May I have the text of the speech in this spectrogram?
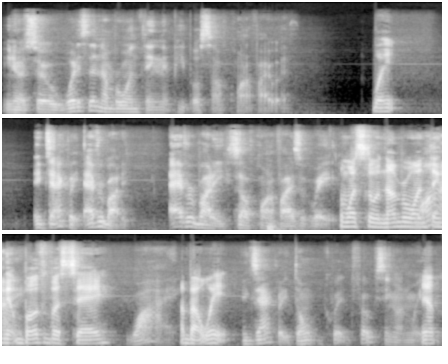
You know, so what is the number one thing that people self quantify with? Wait, Exactly, everybody, everybody self quantifies with weight. and what's the number one thing that both of us say Why? about weight? Exactly. Don't quit focusing on weight. Yep.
